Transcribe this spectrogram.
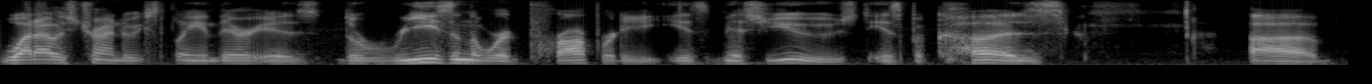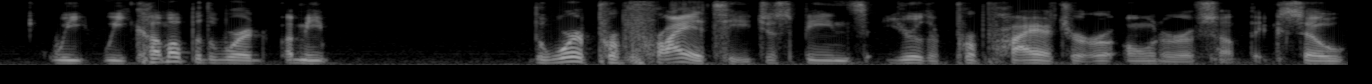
What I was trying to explain there is the reason the word property is misused is because uh, we we come up with the word. I mean, the word propriety just means you're the proprietor or owner of something. So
